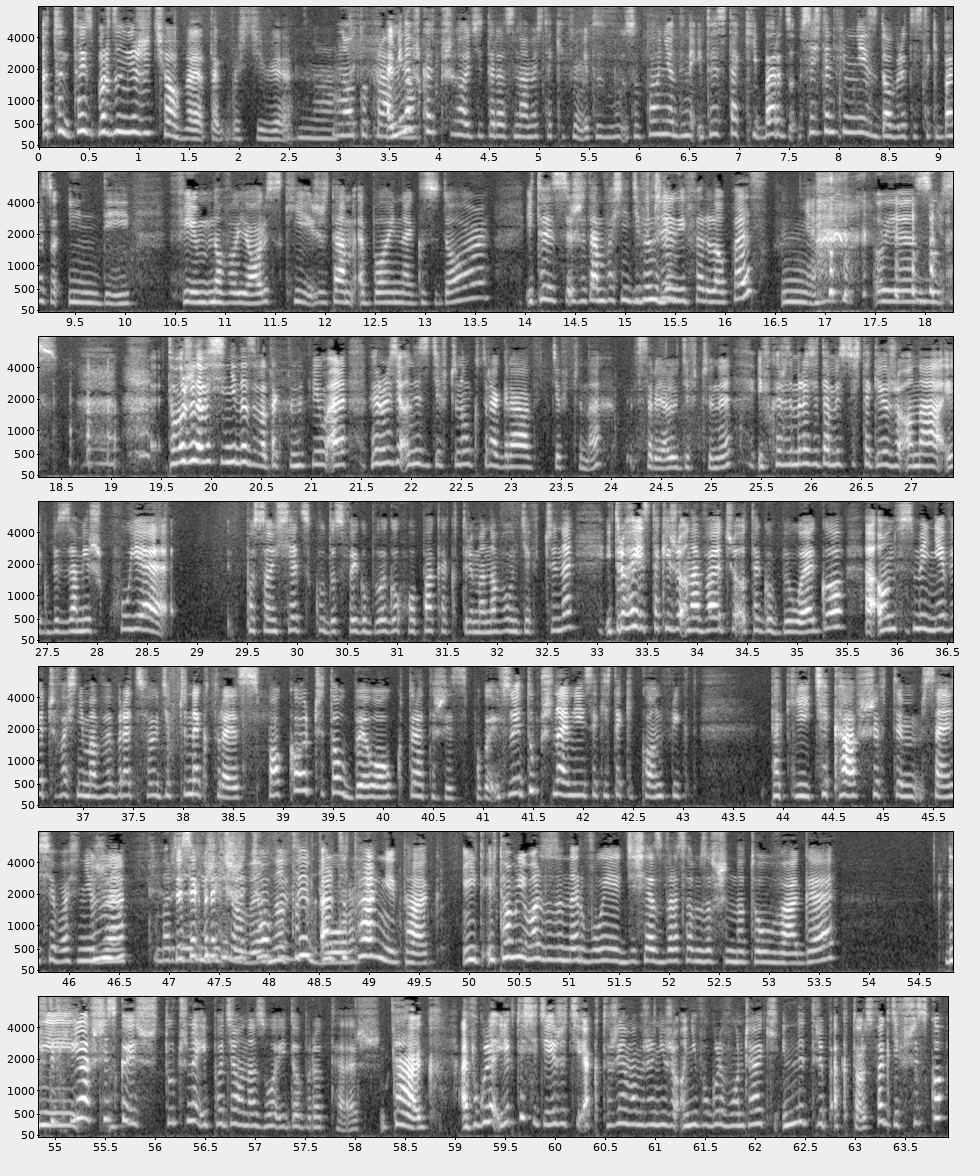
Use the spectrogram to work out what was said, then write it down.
A to, to jest bardzo nieżyciowe, tak właściwie. No. No to prawda. A mi na przykład przychodzi teraz na myśl taki film, i to jest zupełnie odmienny, i to jest taki bardzo, w sensie ten film nie jest dobry, to jest taki bardzo indie film nowojorski, że tam A Boy Next Door i to jest, że tam właśnie dziewczyny... Jennifer Lopez? Nie. O Jezus. To może nawet się nie nazywa tak ten film, ale w każdym razie on jest dziewczyną, która gra w dziewczynach, w serialu Dziewczyny i w każdym razie tam jest coś takiego, że ona jakby zamieszkuje po sąsiedzku do swojego byłego chłopaka, który ma nową dziewczynę i trochę jest takie, że ona walczy o tego byłego, a on w sumie nie wie, czy właśnie ma wybrać swoją dziewczynę, która jest spoko, czy tą byłą, która też jest spoko. I w sumie tu przynajmniej jest jakiś taki konflikt taki ciekawszy w tym sensie właśnie, że Mhm. Bardziej To jest jakby taki życiowy. życiowy- No to, wybór. ale totalnie tak. I, I to mnie bardzo denerwuje. Dzisiaj ja zwracam zawsze na to uwagę. Bo w I- tych chwilach wszystko jest sztuczne i podział na zło i dobro też. Tak. A w ogóle jak to się dzieje, że ci aktorzy, ja mam wrażenie, że oni w ogóle włączają jakiś inny tryb aktorstwa, gdzie wszystko,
